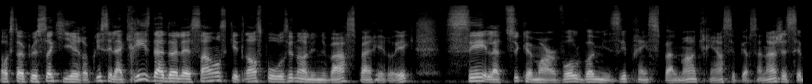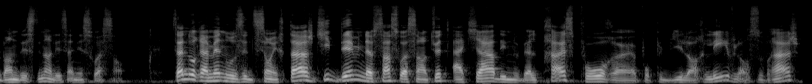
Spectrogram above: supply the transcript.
Donc, c'est un peu ça qui est repris. C'est la crise d'adolescence qui est transposée dans l'univers super-héroïque. C'est là-dessus que Marvel va miser principalement en créant ses personnages et ses bandes dessinées dans les années 60. Ça nous ramène aux éditions Héritage qui, dès 1968, acquièrent des nouvelles presses pour, euh, pour publier leurs livres, leurs ouvrages,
